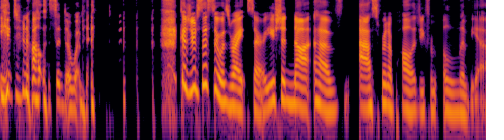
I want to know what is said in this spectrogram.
You do not listen to women. Cuz your sister was right, sir. You should not have asked for an apology from Olivia.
